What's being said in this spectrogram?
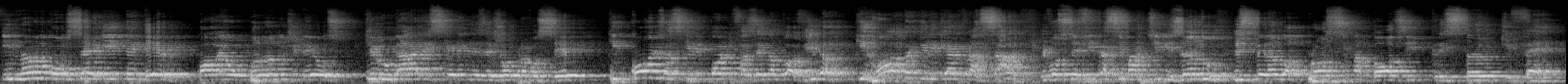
e não consegue entender qual é o plano de Deus, que lugares que Ele desejou para você, que coisas que Ele pode fazer na tua vida, que rota que Ele quer traçar, e você fica se martirizando, esperando a próxima dose cristã de fé.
